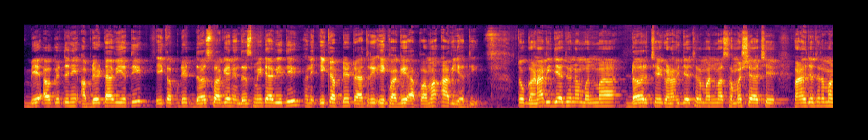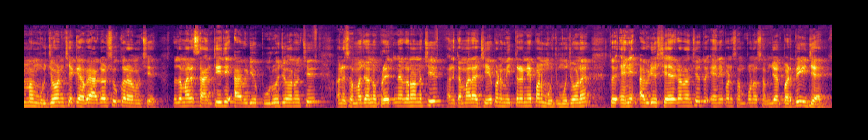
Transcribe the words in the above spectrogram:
બે અગત્યની અપડેટ આવી હતી. એક અપડેટ દસ વાગે અને દસ મિનિટે આવી હતી અને એક અપડેટ રાત્રે એક વાગે આપવામાં આવી હતી. તો ઘણા વિદ્યાર્થીઓના મનમાં ડર છે, ઘણા વિદ્યાર્થીઓના મનમાં સમસ્યા છે, ઘણા વિદ્યાર્થીઓના મનમાં મૂંઝવણ છે કે હવે આગળ શું કરવાનું છે. તો તમારે શાંતિથી આ વીડિયો પૂરો જોવાનો છે અને સમજવાનો પ્રયત્ન કરવાનો છે અને તમારા જે પણ મિત્રને પણ મૂંઝ- મૂંઝવણ હોય, તો એને આ વીડિયો શેર કરવાનો છે, તો એને પણ સંપૂર્ણ સમજણ પડતી જાય.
